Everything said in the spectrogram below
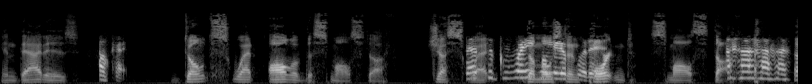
and that is okay. Don't sweat all of the small stuff. Just sweat That's a great the way most to put it. important small stuff.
